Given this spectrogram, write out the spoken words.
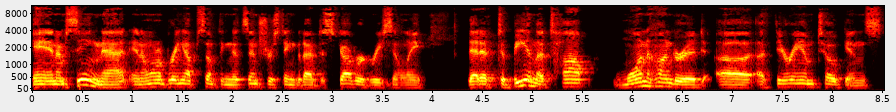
And I'm seeing that. And I want to bring up something that's interesting that I've discovered recently that if to be in the top 100 uh, Ethereum tokens,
